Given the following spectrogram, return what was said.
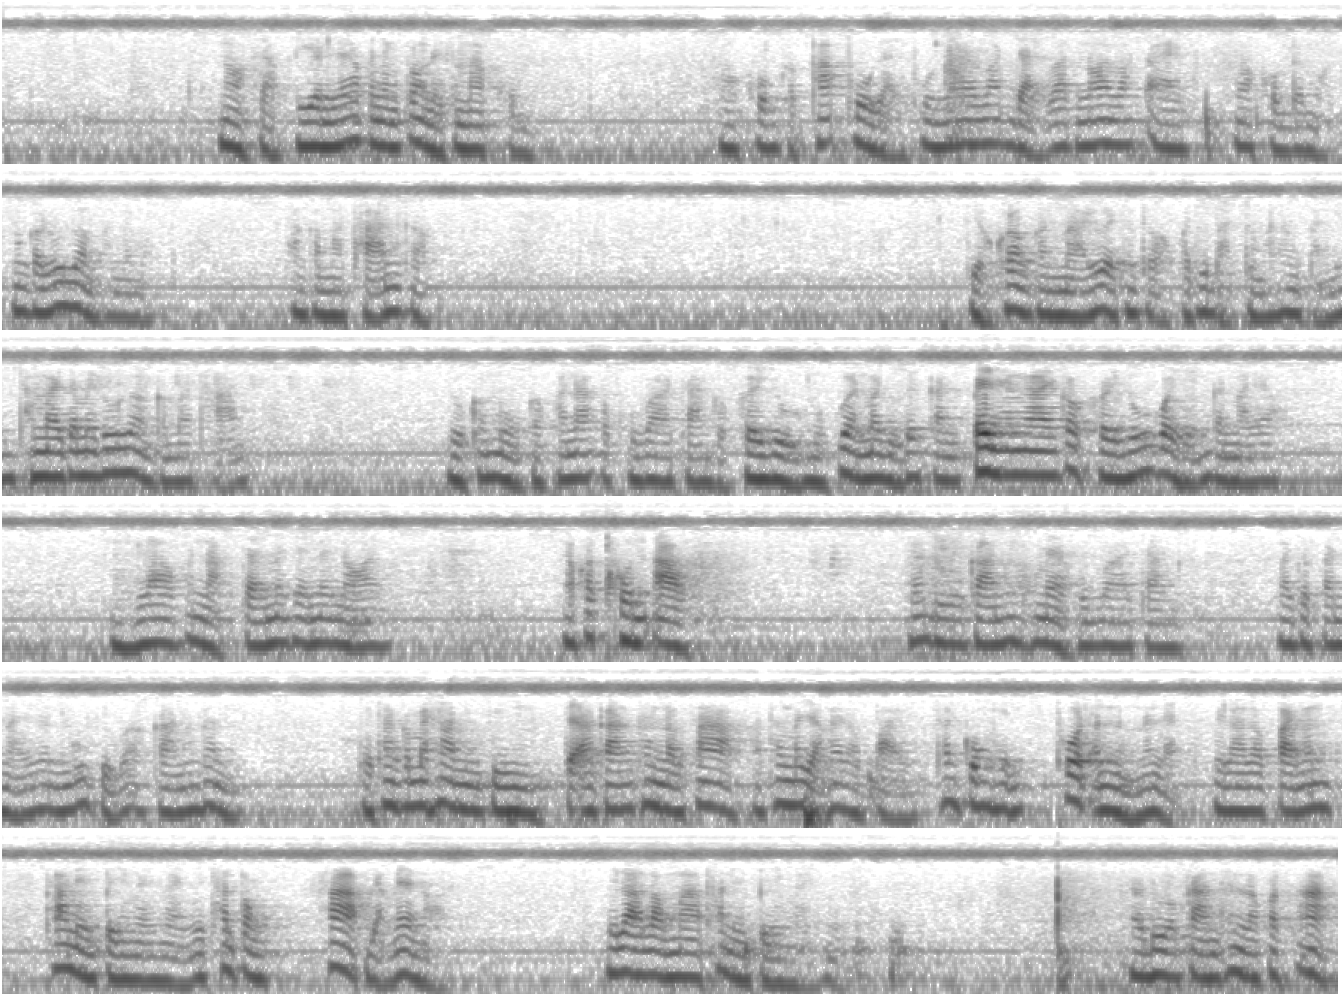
นอกจากเรียนแล้วก็ยังต้องในสมาคมสมาคมกับพระผู้ใหญ่ผู้น้อยวัดใหญ่วัดน้อยวัดอายสมาคมไปหมด มันก็รู้เรื่องกันไปหมดทางกรรมฐานกับเกี่ยวข้องกันมาเรื่อยตั้งแต่ออกปฏิบัติจนมาทั้งปัจจุบันทำไมจะไม่รู้เรื่องกรรมฐาน อยู่กับหมู่กับคณะกับครูบาอาจารย์ก็เคยอยู่หมู่เพื่อนมาอยู่ด้วยกัน เป็นยังไงก็เคยรู้ก็เห็นกันมาแล้วเราก็หนักใจไม่ใช่น้อยๆแล้วก็ทนเอาแล้วดูอาการของแม่ครูบาอาจารย์เราจะไปไหนก็รู้สึกว่าอาการของท่านแต่ท่านก็ไม่ห้ามจริงๆแต่อาการท่านเราทราบท่านไม่อยากให้เราไป ท่านคงเห็นโทษอันหนึ่งนั่นแหละ เวลาเราไปนั้นท่าเองเป็นยังไงไงนี่ท่านต้องทราบอย่างแน่นอน เวลาเรามาท่านเป็นยังไงเราดูอาการท่านเราก็ทราบ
